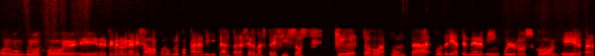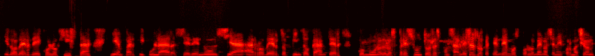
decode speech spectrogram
por un grupo eh, del crimen organizado, por un grupo paramilitar, para ser más precisos, que todo apunta podría tener vínculos con el Partido Verde Ecologista y en particular se denuncia a Roberto Pinto Canter como uno de los presuntos responsables. Eso es lo que tenemos, por lo menos en la información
